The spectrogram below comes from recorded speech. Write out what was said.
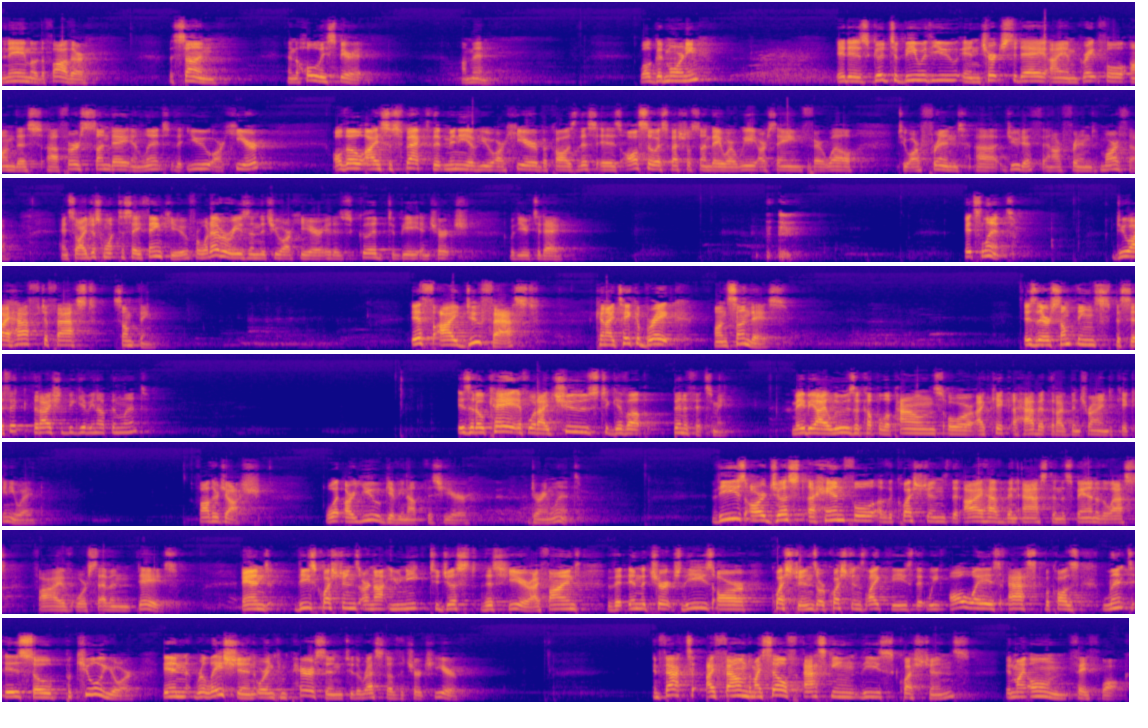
In the name of the Father, the Son, and the Holy Spirit. Amen. Well, good morning. It is good to be with you in church today. I am grateful on this uh, first Sunday in Lent that you are here. Although I suspect that many of you are here because this is also a special Sunday where we are saying farewell to our friend uh, Judith and our friend Martha. And so I just want to say thank you for whatever reason that you are here. It is good to be in church with you today. it's Lent. Do I have to fast something? If I do fast, can I take a break on Sundays? Is there something specific that I should be giving up in Lent? Is it okay if what I choose to give up benefits me? Maybe I lose a couple of pounds or I kick a habit that I've been trying to kick anyway. Father Josh, what are you giving up this year during Lent? These are just a handful of the questions that I have been asked in the span of the last five or seven days. And these questions are not unique to just this year. I find that in the church, these are questions or questions like these that we always ask because Lent is so peculiar in relation or in comparison to the rest of the church year. In fact, I found myself asking these questions in my own faith walk.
